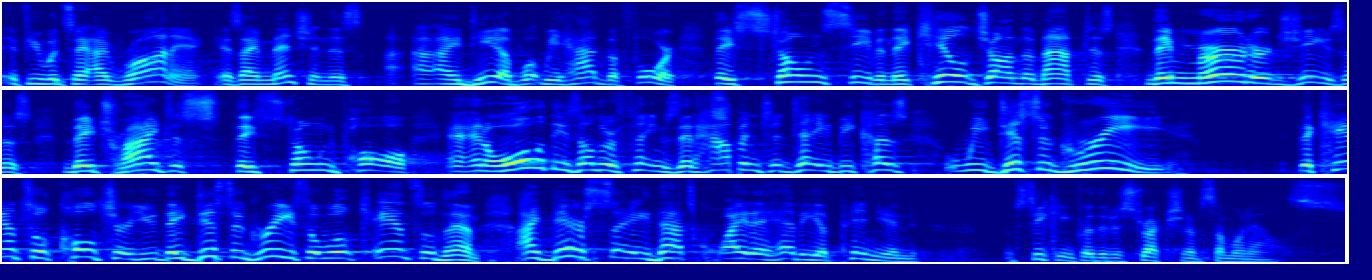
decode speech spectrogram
if you would say, ironic, as I mentioned this idea of what we had before. They stoned Stephen, they killed John the Baptist, they murdered Jesus, they tried to, they stoned Paul, and all of these other things that happen today because we disagree. The cancel culture, you, they disagree, so we'll cancel them. I dare say that's quite a heavy opinion of seeking for the destruction of someone else.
